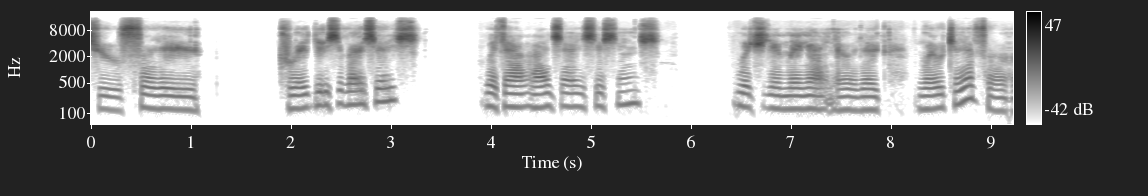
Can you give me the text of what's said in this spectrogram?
to fully create these devices without outside assistance which they may not know like where to look for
